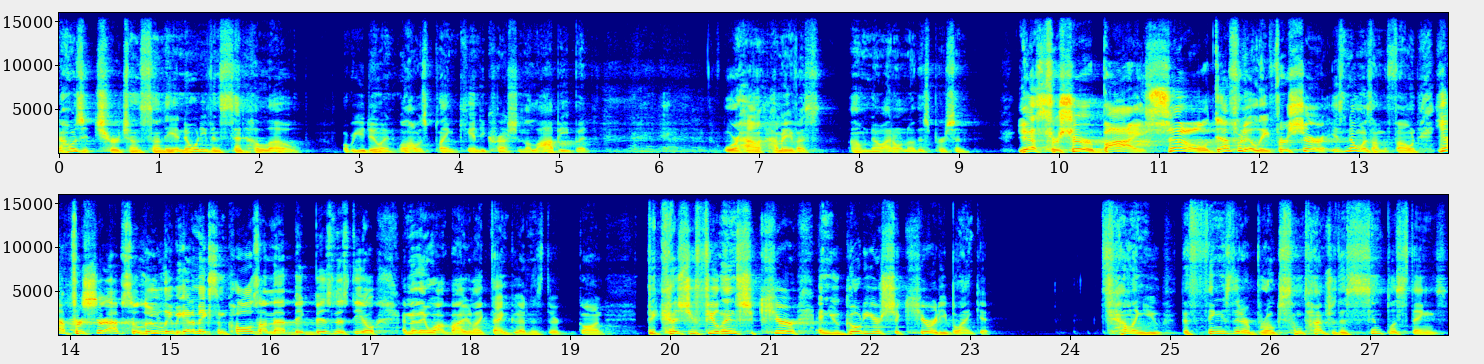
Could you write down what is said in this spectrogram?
I was at church on Sunday and no one even said hello. What were you doing? Well, I was playing Candy Crush in the lobby, but. Or how, how many of us, oh no, I don't know this person. Yes, for sure. Buy, sell, definitely, for sure. Is no one's on the phone? Yeah, for sure, absolutely. We got to make some calls on that big business deal. And then they walk by, you're like, thank goodness they're gone. Because you feel insecure and you go to your security blanket, telling you the things that are broke sometimes are the simplest things.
